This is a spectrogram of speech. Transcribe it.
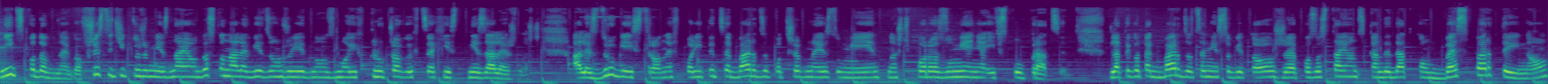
Nic podobnego. Wszyscy ci, którzy mnie znają, doskonale wiedzą, że jedną z moich kluczowych cech jest niezależność. Ale z drugiej strony w polityce bardzo potrzebna jest umiejętność porozumienia i współpracy. Dlatego tak bardzo cenię sobie to, że pozostając kandydatką bezpartyjną,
